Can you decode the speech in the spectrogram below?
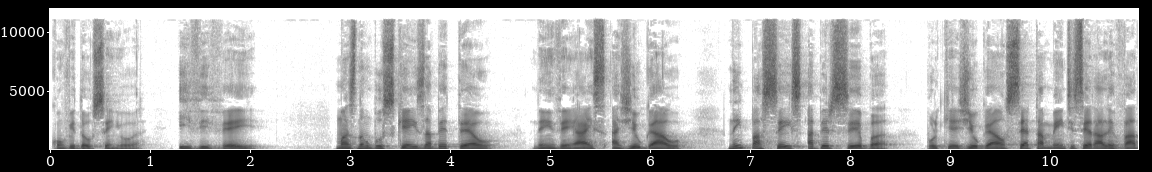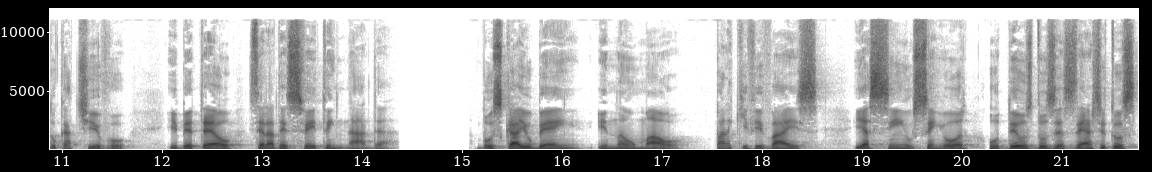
convidou o Senhor, e vivei. Mas não busqueis a Betel, nem venhais a Gilgal, nem passeis a Berseba, porque Gilgal certamente será levado cativo, e Betel será desfeito em nada. Buscai o bem, e não o mal, para que vivais, e assim o Senhor, o Deus dos exércitos,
